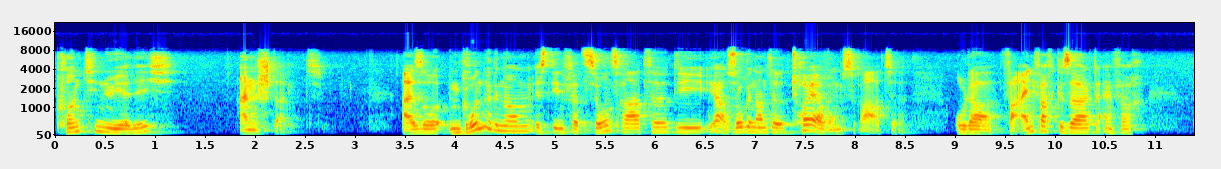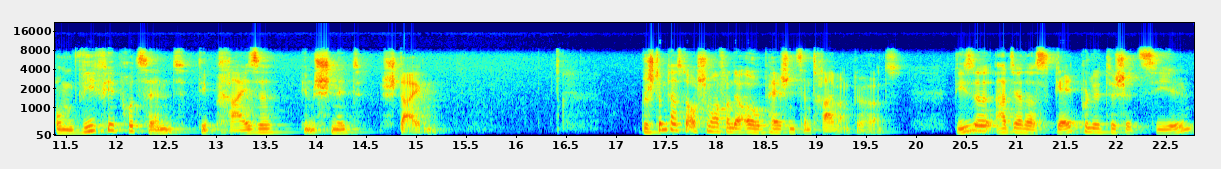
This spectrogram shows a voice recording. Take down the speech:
kontinuierlich ansteigt. Also im Grunde genommen ist die Inflationsrate die ja, sogenannte Teuerungsrate oder vereinfacht gesagt einfach, um wie viel Prozent die Preise im Schnitt steigen. Bestimmt hast du auch schon mal von der Europäischen Zentralbank gehört. Diese hat ja das geldpolitische Ziel,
